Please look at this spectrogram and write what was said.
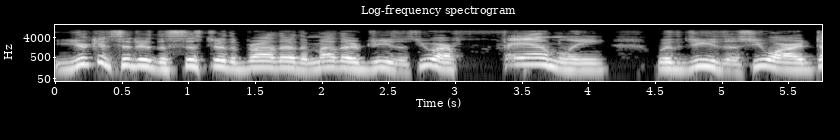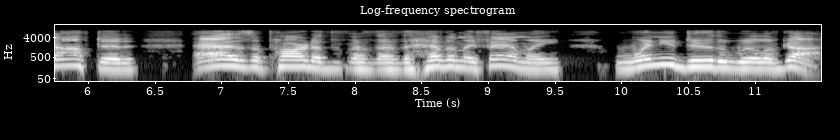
you're considered the sister, the brother, the mother of Jesus. You are family with Jesus. You are adopted as a part of, of, of the heavenly family when you do the will of God.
